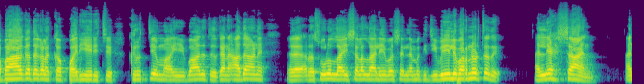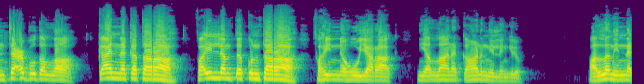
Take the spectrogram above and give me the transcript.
അപാകതകളൊക്കെ പരിഹരിച്ച് കൃത്യമായി ഇബാദത്ത് കാരണം അതാണ് റസൂലുല്ലാഹി സ്വല്ലല്ലാഹി അലൈഹി വസല്ലമക്ക് ജിബ്രീൽ പറഞ്ഞു കൊടുത്തത് അല്ലെഹ്സാൻ നീ അള്ളഹാനെ കാണുന്നില്ലെങ്കിലും അല്ല നിന്നെ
